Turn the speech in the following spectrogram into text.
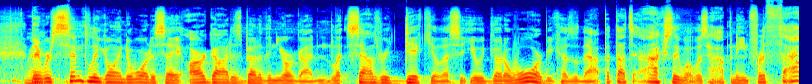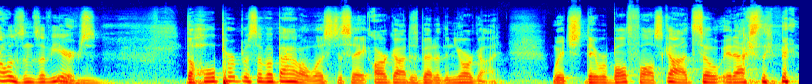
they were simply going to war to say, Our God is better than your God. And it sounds ridiculous that you would go to war because of that, but that's actually what was happening for thousands of years. Mm-hmm. The whole purpose of a battle was to say, Our God is better than your God, which they were both false gods. So it actually meant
